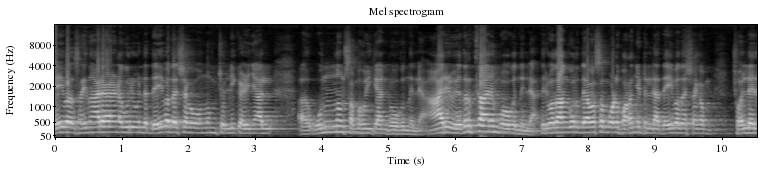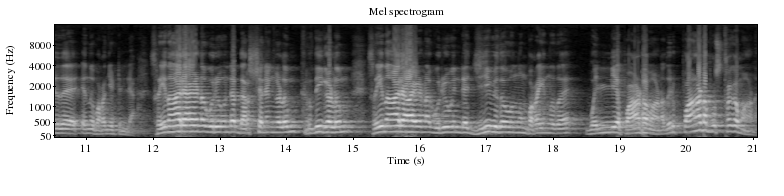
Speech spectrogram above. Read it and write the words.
ദൈവ ശ്രീനാരായണ ഗുരുവിന്റെ ദൈവദശകം ഒന്നും ചൊല്ലിക്കഴിഞ്ഞാൽ ഒന്നും സംഭവിക്കാൻ പോകുന്നില്ല. ആരും എതിർക്കാനും പോകുന്നില്ല. തിരുവിതാംകൂർ ദേവസ്വം ബോർഡ് പറഞ്ഞിട്ടില്ല ദൈവദശകം ചൊല്ലരുത് എന്ന് പറഞ്ഞിട്ടില്ല. ശ്രീനാരായണ ഗുരുവിന്റെ ദർശനങ്ങളും കൃതികളും ശ്രീനാരായണ ഗുരുവിന്റെ ജീവിതമെന്നും പറയുന്നത് വലിയ പാഠമാണ്. അതൊരു പാഠപുസ്തകമാണ്.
